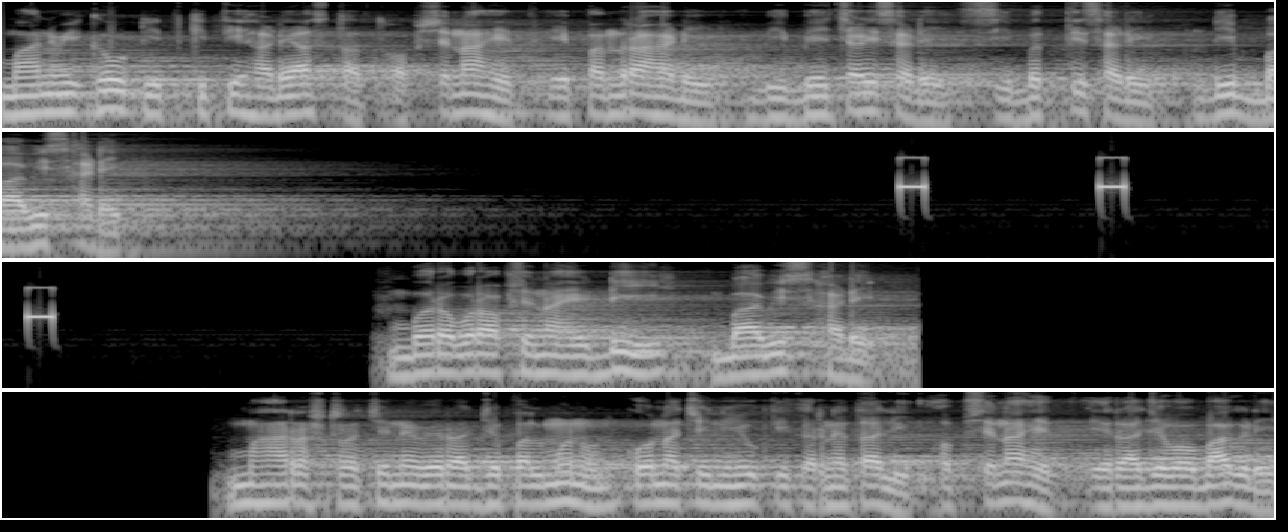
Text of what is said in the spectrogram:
मानवी कवटीत किती हाडे असतात? ऑप्शन आहेत. ए पंधरा हाडे बी बेचाळीस हाडे सी बत्तीस हाडे डी बावीस हाडे. बरोबर ऑप्शन आहे डी बावीस हाडे. महाराष्ट्राचे नवे राज्यपाल म्हणून कोणाची नियुक्ती करण्यात आली? ऑप्शन आहेत A. Rajebhau Bagade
